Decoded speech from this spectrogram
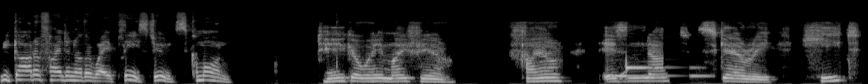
We gotta find another way. Please, dudes, come on. Take away my fear. Fire is not scary. Heat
